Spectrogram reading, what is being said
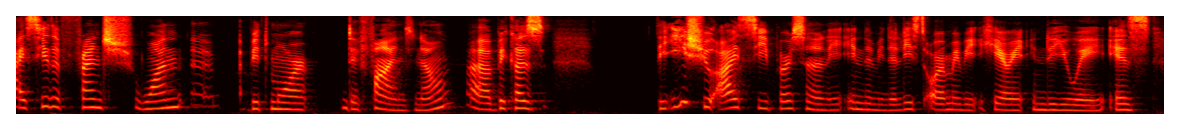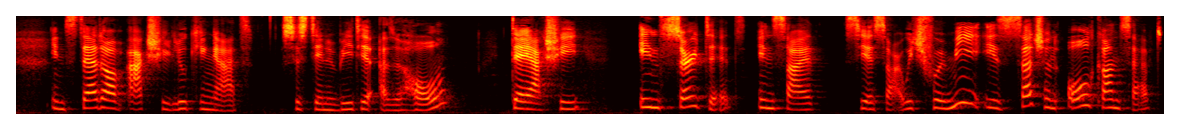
I see the French one uh, a bit more defined, no? Uh, because the issue I see personally in the Middle East or maybe here in the UAE is instead of actually looking at sustainability as a whole, they actually insert it inside CSR, which for me is such an old concept.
